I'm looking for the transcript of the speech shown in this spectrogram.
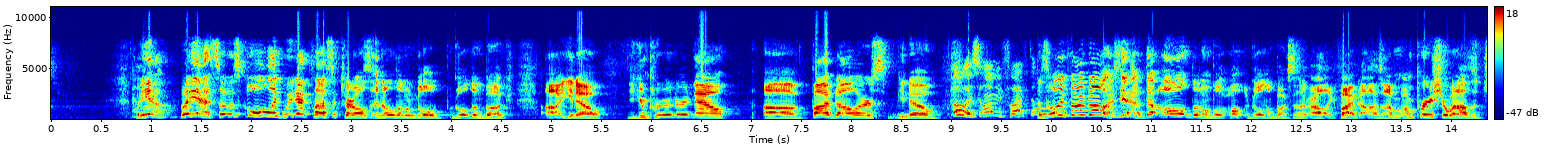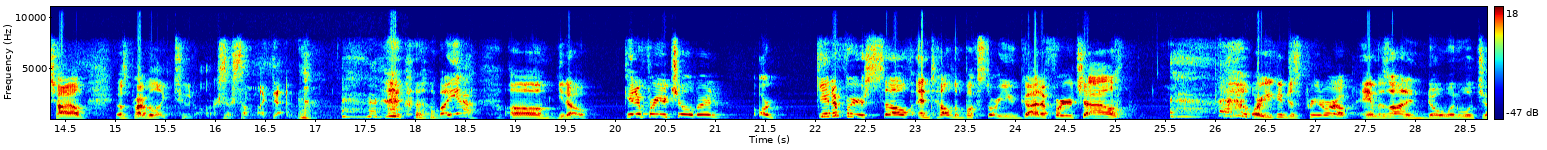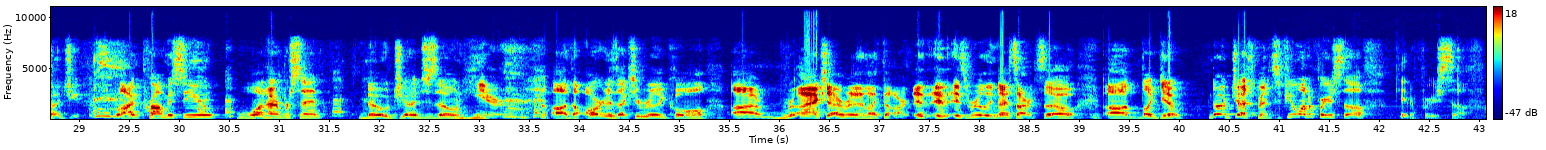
But yeah, Oh. but yeah, so it's cool. Like we got classic turtles in a little gold, golden book. Uh, you know, you can pre-order it now. Uh, five dollars. You know, Oh, it's only five dollars. it's only five dollars. Yeah, they're all little bo- golden books are, are like five dollars. I'm, I'm pretty sure when I was a child, it was probably like two dollars or something like that. but yeah, um, you know, get it for your children or get it for yourself and tell the bookstore you got it for your child. or you can just pre-order on Amazon and no one will judge you. I promise you, 100% no judge zone here. Uh, the art is actually really cool. Uh, I actually I really like the art. It, it, it's really nice art. So, uh, like you know, no judgments. If you want it for yourself, get it for yourself.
